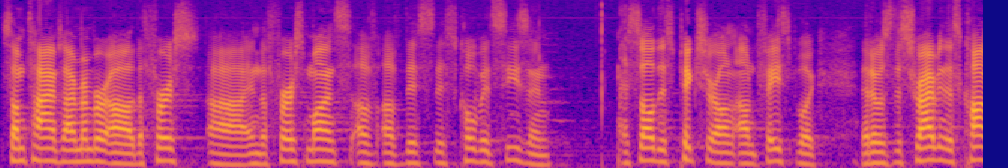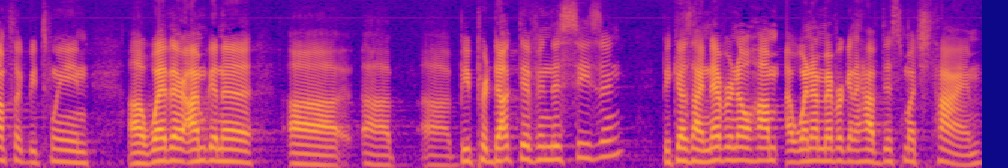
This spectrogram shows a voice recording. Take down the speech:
sometimes I remember uh, the first, uh, in the first months of, of this, this COVID season, I saw this picture on, on Facebook that it was describing this conflict between uh, whether I'm going to uh, uh, uh, be productive in this season because I never know how, when I'm ever going to have this much time,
